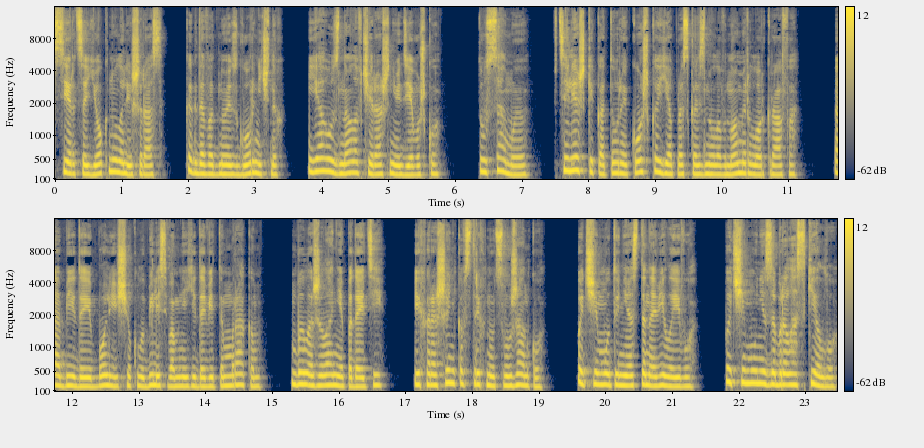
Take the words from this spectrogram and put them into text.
Сердце ёкнуло лишь раз, когда в одной из горничных я узнала вчерашнюю девушку. Ту самую, в тележке которой кошка я проскользнула в номер Лоркрафа. Обида и боль еще клубились во мне ядовитым мраком. Было желание подойти и хорошенько встряхнуть служанку. «Почему ты не остановила его? Почему не забрала Скеллу?»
